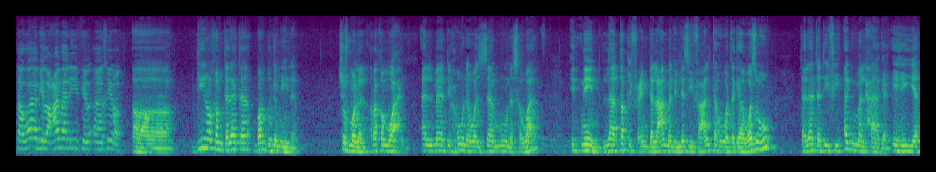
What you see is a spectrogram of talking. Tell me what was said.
ثواب العمل في الآخرة. آه دي رقم ثلاثة برضو جميلة. شوف مولانا رقم واحد. المادحون والزامون سواء اثنين لا تقف عند العمل الذي فعلته وتجاوزه. ثلاثة دي في أجمل حاجة. إيه هي؟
